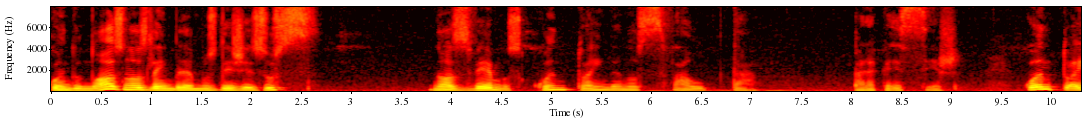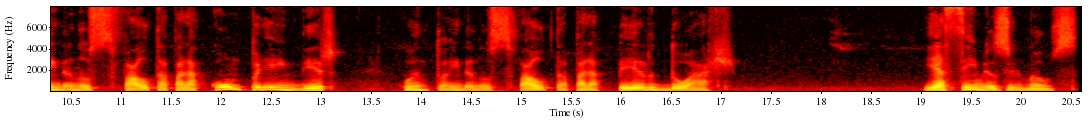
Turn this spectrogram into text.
Quando nós nos lembramos de Jesus, nós vemos quanto ainda nos falta para crescer, quanto ainda nos falta para compreender, quanto ainda nos falta para perdoar. E assim, meus irmãos,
